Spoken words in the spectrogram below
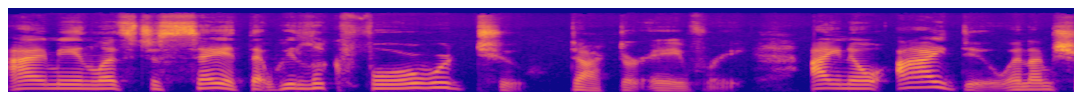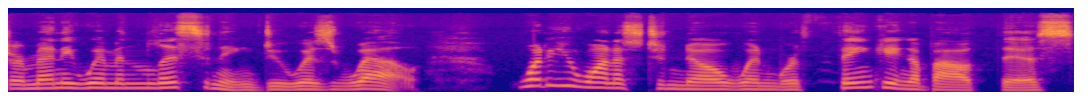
I mean, let's just say it, that we look forward to, Dr. Avery. I know I do, and I'm sure many women listening do as well. What do you want us to know when we're thinking about this,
